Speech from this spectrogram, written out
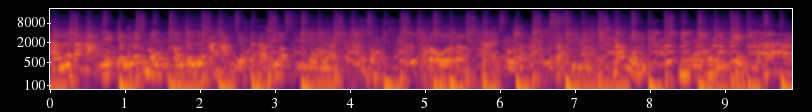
ถ้าเลือกอาหารเม็ดจะเลือกนมเขาจะเลือกอาหารเม็ดนะคะ ไม่ยอมกินนมแล้วโตแล้วนะใช่ตัวแล้วค่ะบังคับกินนมหน้าหมุนหมุนเก่งมาก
